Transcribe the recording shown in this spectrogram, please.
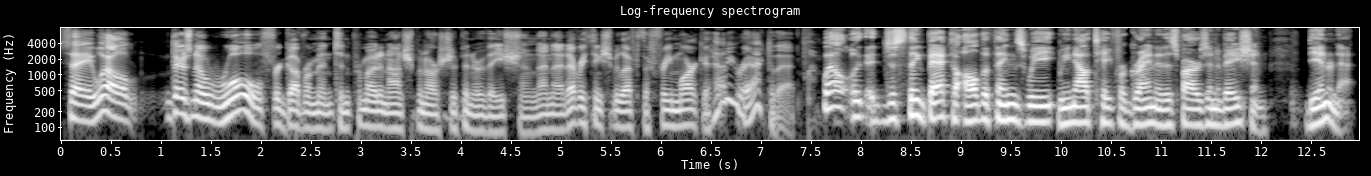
say, well, there's no role for government in promoting entrepreneurship innovation and that everything should be left to the free market. How do you react to that? Well, uh, just think back to all the things we, we now take for granted as far as innovation. The internet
